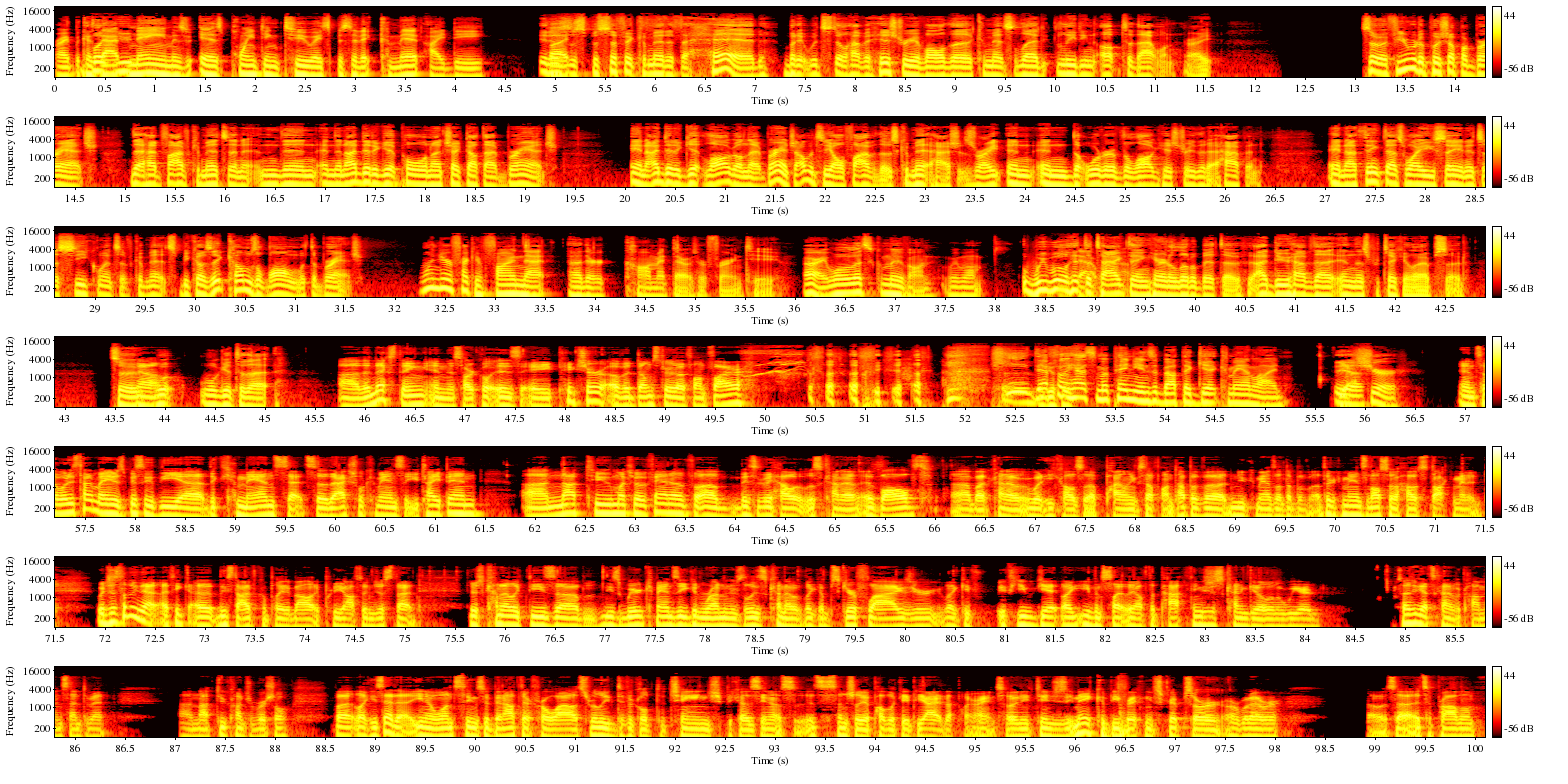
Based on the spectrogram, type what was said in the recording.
right? Because But that you- name is is pointing to a specific commit ID. It is a specific commit at the head, but it would still have a history of all the commits led leading up to that one, right? So if you were to push up a branch that had five commits in it, and then and then I did a git pull and I checked out that branch, and I did a git log on that branch, I would see all five of those commit hashes, right? And in the order of the log history that it happened. And I think that's why he's saying it's a sequence of commits because it comes along with the branch. Wonder if I can find that other comment that I was referring to. All right, well let's move on. We won't. We will hit the one tag up. thing here in a little bit, though. I do have that in this particular episode, so Now- we'll, we'll get to that. Uh, the next thing in this article is a picture of a dumpster that's on fire. He definitely has some opinions about the Git command line. Yeah. sure. And so what he's talking about here is basically the uh, the command set. So the actual commands that you type in. Uh, not too much of a fan of uh, basically how it was kind of evolved uh, by kind of what he calls uh, piling stuff on top of uh, new commands on top of other commands, and also how it's documented, which is something that I think uh, at least I've complained about like pretty often. Just that there's kind of like these um, these weird commands that you can run, and there's all these kind of like obscure flags. You're like if if you get like even slightly off the path, things just kind of get a little weird. So I think that's kind of a common sentiment uh, not too controversial. But like you said, uh, you know, once things have been out there for a while, it's really difficult to change because you know it's, it's essentially a public API at that point, right? So any changes you make could be breaking scripts or or whatever. So it's a it's a problem.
